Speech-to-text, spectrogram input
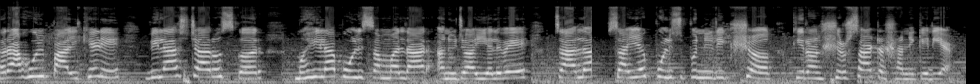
राहुल पालखेडे विलास चारोस्कर महिला पोलीस अंमलदार अनुजा येलवे चालक सहाय्यक पोलीस उपनिरीक्षक किरण शिरसाट अशांनी केली आहे.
